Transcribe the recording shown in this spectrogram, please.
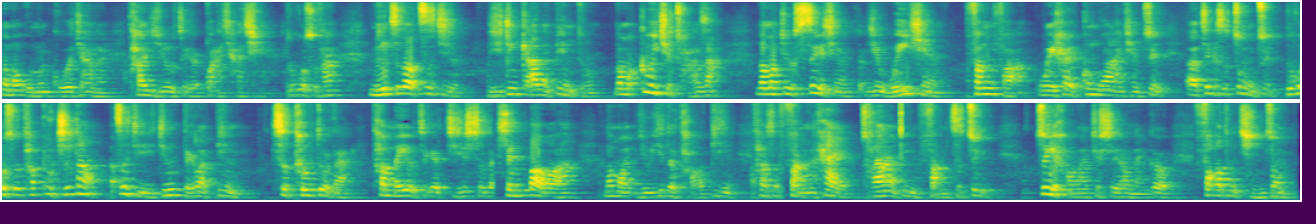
那么我们国家呢，他有这个管辖权。如果说他明知道自己已经感染病毒，那么故意去传染。那么就涉嫌有危险方法危害公共安全罪啊，这个是重罪。如果说他不知道自己已经得了病，是偷渡的，他没有这个及时的申报啊，那么有意的逃避，他是妨害传染病防治罪。最好呢，就是要能够发动群众，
